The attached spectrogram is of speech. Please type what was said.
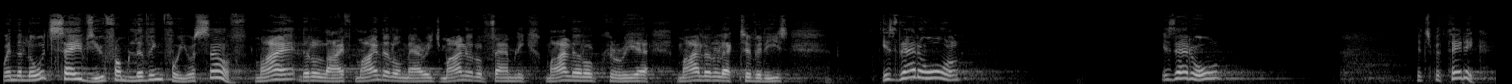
When the Lord saves you from living for yourself, my little life, my little marriage, my little family, my little career, my little activities, is that all? Is that all? It's pathetic.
